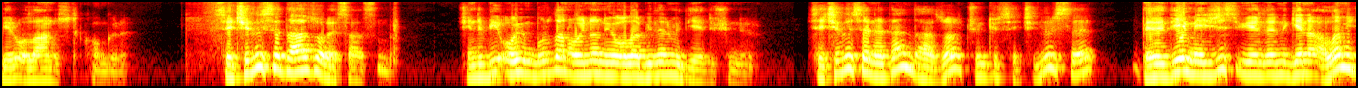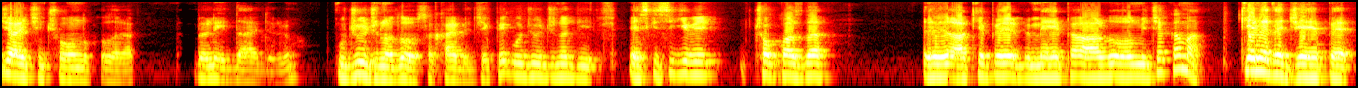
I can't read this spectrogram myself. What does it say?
Bir olağanüstü kongre. Seçilirse daha zor esasında. Şimdi bir oyun buradan oynanıyor olabilir mi diye düşünüyorum. Seçilirse neden daha zor? Çünkü seçilirse belediye meclis üyelerini gene alamayacağı için çoğunluk olarak böyle iddia ediyorum. Ucu ucuna da olsa kaybedecek. Pek ucu ucuna değil. Eskisi gibi çok fazla e, AKP, MHP ağırlığı olmayacak ama gene de CHP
